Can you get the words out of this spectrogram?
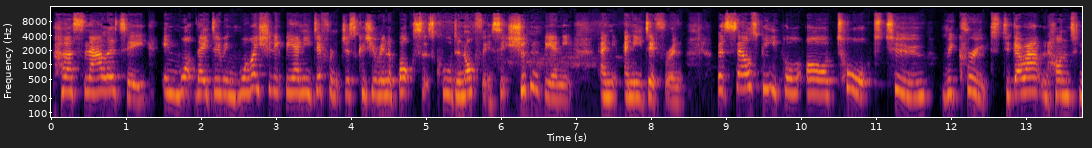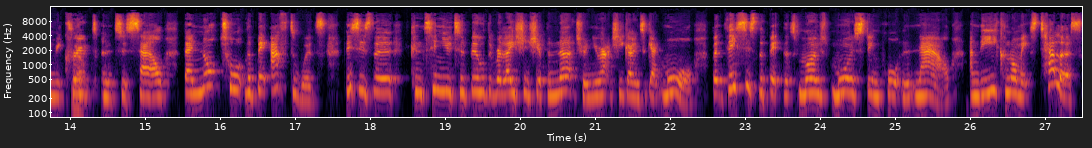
personality in what they're doing. Why should it be any different just because you're in a box that's called an office? It shouldn't be any, any, any different. But salespeople are taught to recruit, to go out and hunt and recruit yeah. and to sell. They're not taught the bit afterwards. This is the continue to build the relationship and nurture, and you're actually going to get more. But this is the bit that's most most important now. And the economics tell us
